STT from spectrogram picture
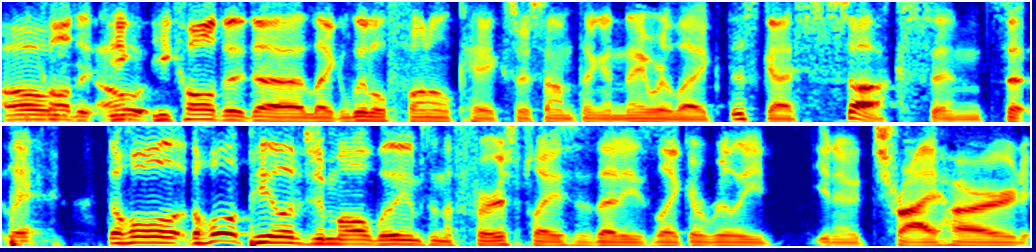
Oh, he called it, oh. he, he called it uh, like little funnel cakes or something, and they were like, "This guy sucks." And so, like the whole the whole appeal of Jamaal Williams in the first place is that he's like a really you know try hard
